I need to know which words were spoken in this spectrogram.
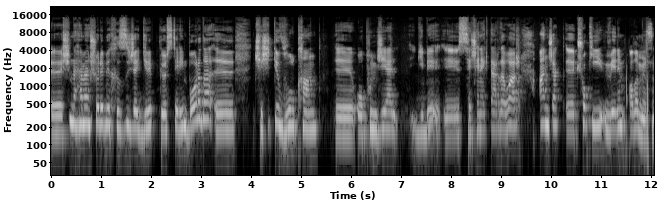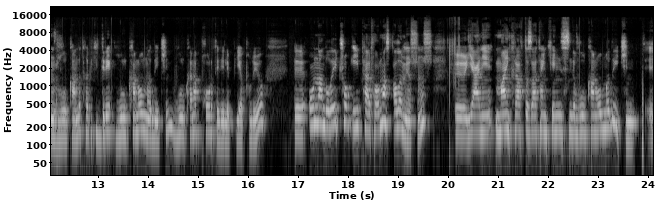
Ee, şimdi hemen şöyle bir hızlıca girip göstereyim. Bu arada e, çeşitli Vulkan, e, OpenGL gibi e, seçenekler de var. Ancak e, çok iyi verim alamıyorsunuz Vulkan'da. Tabii ki direkt Vulkan olmadığı için Vulkan'a port edilip yapılıyor. E, ondan dolayı çok iyi performans alamıyorsunuz. E, yani Minecraft'ta zaten kendisinde Vulkan olmadığı için e,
